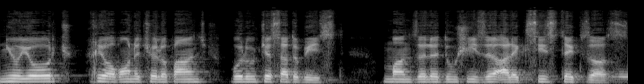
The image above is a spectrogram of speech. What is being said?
نیویورک خیابان 45 بلوک 120 منزل دوشیزه الکسیس تگزاس.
